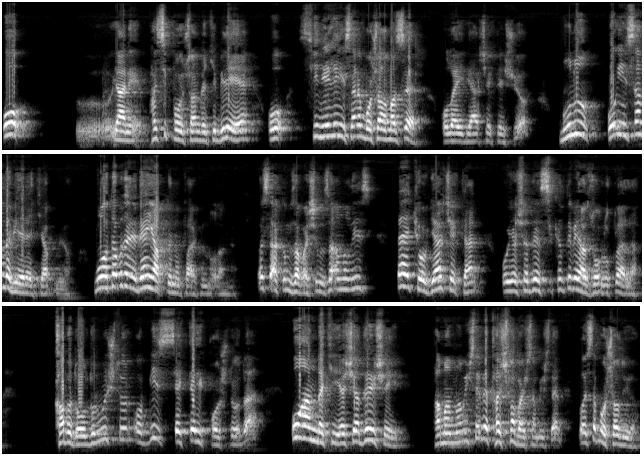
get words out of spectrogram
o ıı, yani pasif pozisyondaki bireye o sinirli insanın boşalması olayı gerçekleşiyor. Bunu o insan da bilerek yapmıyor. Muhatabı da neden yaptığının farkında olamıyor. Dolayısıyla aklımıza başımıza almalıyız. Belki o gerçekten o yaşadığı sıkıntı veya zorluklarla kabı doldurmuştur. O bir sekterik boşluğu da o andaki yaşadığı şeyi tamamlamıştır ve taşma başlamıştır. Dolayısıyla boşalıyor.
